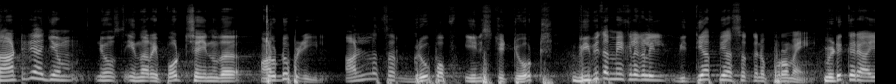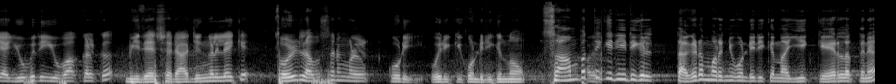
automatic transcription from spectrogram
നാട്ടുരാജ്യം ന്യൂസ് ഇന്ന് റിപ്പോർട്ട് ചെയ്യുന്നത് തൊടുപുഴയിൽ അള്ളസർ ഗ്രൂപ്പ് ഓഫ് ഇൻസ്റ്റിറ്റ്യൂട്ട് വിവിധ മേഖലകളിൽ വിദ്യാഭ്യാസത്തിനു പുറമെ മിടുക്കരായ യുവതി യുവാക്കൾക്ക് വിദേശ രാജ്യങ്ങളിലേക്ക് തൊഴിലവസരങ്ങൾ കൂടി ഒരുക്കിക്കൊണ്ടിരിക്കുന്നു. സാമ്പത്തിക രീതികൾ തകിടം മറിഞ്ഞുകൊണ്ടിരിക്കുന്ന ഈ കേരളത്തിന്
